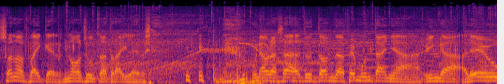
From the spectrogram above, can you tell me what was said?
són els bikers, no els ultratrailers. Una abraçada a tothom de Fem Muntanya. Vinga, adeu!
